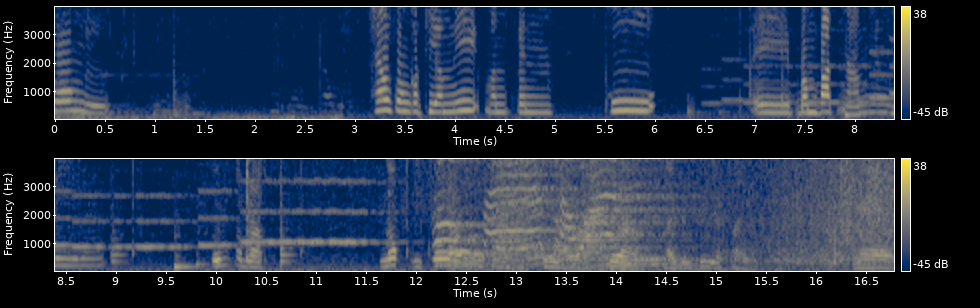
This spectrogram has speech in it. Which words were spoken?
ก้งหรือแห้วทรงกระเทียมนี่มันเป็นผู้ไอ้บำบัดน้ำอย่างดีเลยซุ้มสำหรับนกอีโก้งเขาสร้างขึ้นมาเพื่อใช้เป็นที่อาศัยนอน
